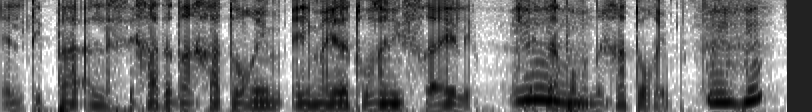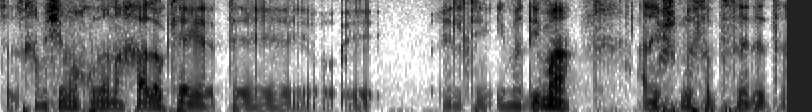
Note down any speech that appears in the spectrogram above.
על, טיפה, על שיחת הדרכת הורים עם איילת רוזן ישראלי, שהייתה פה Mm. מדריכת הורים. אמ, עכשיו, 50% הנחה לא כי איילת, אה, אה, איילת היא מדהימה, אני פשוט מסבסד את זה.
